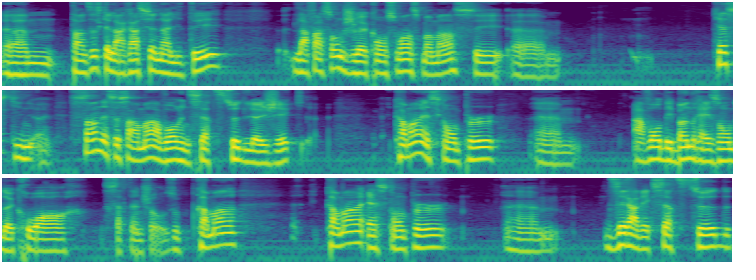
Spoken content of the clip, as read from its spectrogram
Euh, tandis que la rationalité, la façon que je le conçois en ce moment, c'est euh, qu'est-ce qui, sans nécessairement avoir une certitude logique, comment est-ce qu'on peut euh, avoir des bonnes raisons de croire certaines choses? Ou comment comment est-ce qu'on peut euh, dire avec certitude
